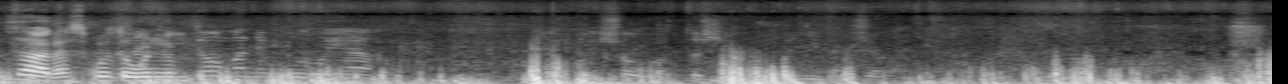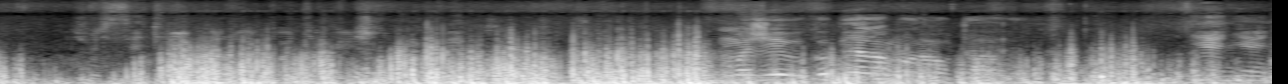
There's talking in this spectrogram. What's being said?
Зараз, вони- Вдома не було, я прийшов, то ще було ніде вживати. Щось сидів, а потім вийшло. Може кобіра морав дали. Ні, ні,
